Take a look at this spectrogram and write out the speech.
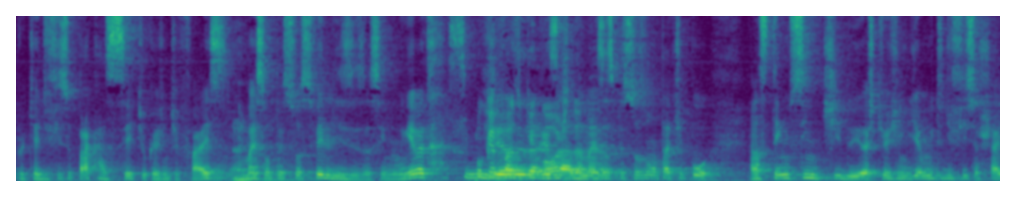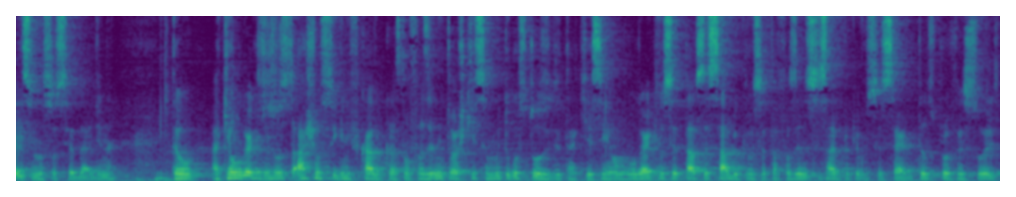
porque é difícil pra cacete o que a gente faz, é. mas são pessoas felizes, assim. Ninguém vai estar tá se mijando na risada, né? mas as pessoas vão estar, tá, tipo, elas têm um sentido. E eu acho que hoje em dia é muito difícil achar isso na sociedade, né? Então, aqui é um lugar que as pessoas acham o significado do que elas estão fazendo, então eu acho que isso é muito gostoso de estar aqui. Assim, é um lugar que você está, você sabe o que você está fazendo, você sabe para que você serve, tanto os professores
